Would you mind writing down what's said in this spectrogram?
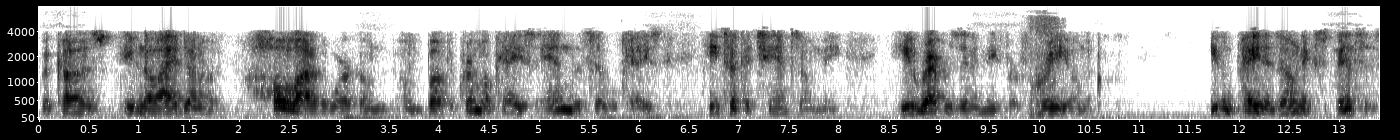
because even though I had done a whole lot of the work on, on both the criminal case and the civil case, he took a chance on me. He represented me for free on the even paid his own expenses.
